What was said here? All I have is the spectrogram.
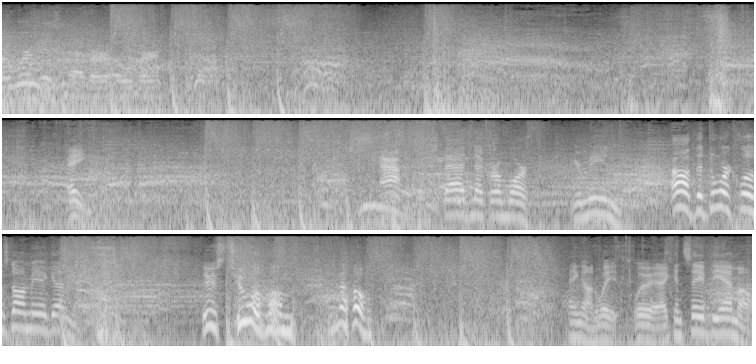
Our work is never over. Hey! Ah! Bad necromorph. You're mean. Oh, the door closed on me again. There's two of them. No. Hang on, wait, wait, wait. I can save the ammo.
